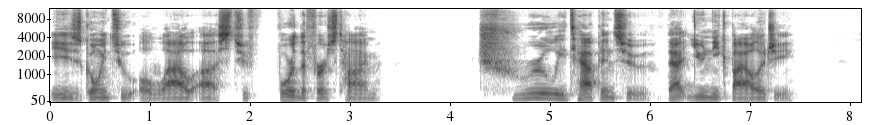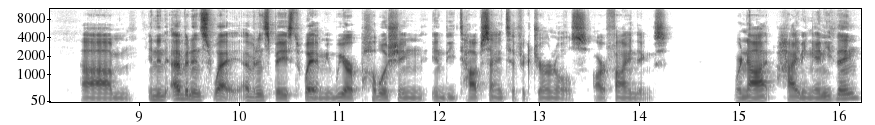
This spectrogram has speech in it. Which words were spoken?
is going to allow us to, for the first time, truly tap into that unique biology um, in an evidence way, evidence based way. I mean, we are publishing in the top scientific journals our findings. We're not hiding anything,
